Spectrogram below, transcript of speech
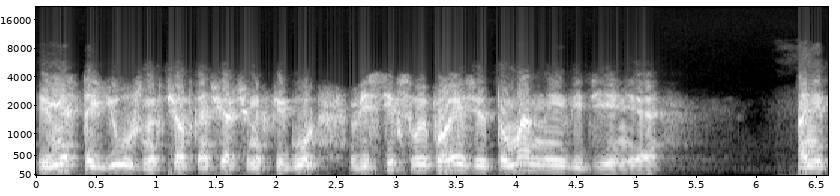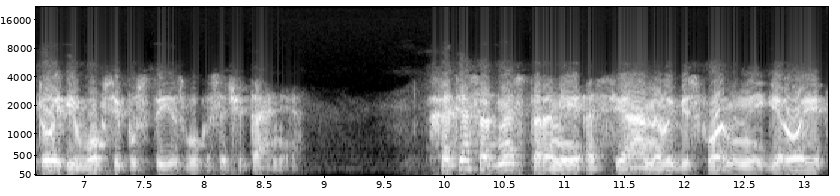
И вместо южных, четко очерченных фигур ввести в свою поэзию туманные видения – а не то и вовсе пустые звукосочетания. Хотя, с одной стороны, оссиановы бесформенные герои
